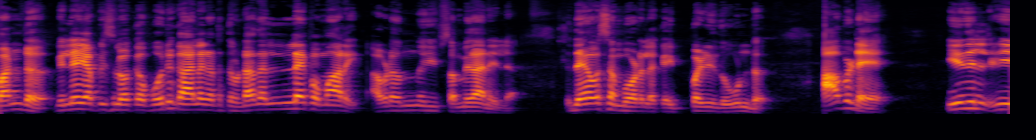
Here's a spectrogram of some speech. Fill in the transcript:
പണ്ട് വില്ലേജ് ഓഫീസിലൊക്കെ ഒരു കാലഘട്ടത്തിലുണ്ട്. അതെല്ലാം ഇപ്പോൾ മാറി. അവിടെ ഒന്നും ഈ സംവിധാനം ഇല്ല. ദേവസ്വം ബോർഡിലൊക്കെ ഇപ്പോഴും ഇതുണ്ട് അവിടെ ഇതിൽ ഈ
